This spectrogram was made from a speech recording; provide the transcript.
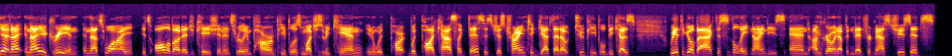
Yeah, and I and I agree, and, and that's why it's all about education. And it's really empowering people as much as we can. You know, with part with podcasts like this, it's just trying to get that out to people because we have to go back. This is the late '90s, and I'm growing up in Medford, Massachusetts.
